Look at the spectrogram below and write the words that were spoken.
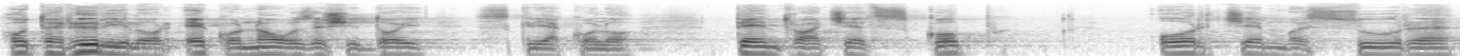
hotărârilor ECO 92 scrie acolo, pentru acest scop, orice măsură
